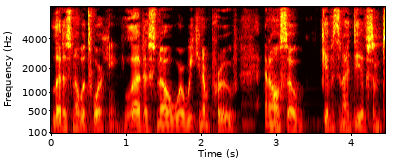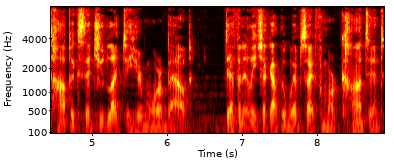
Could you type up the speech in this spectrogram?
Let us know what's working. Let us know where we can improve. And also give us an idea of some topics that you'd like to hear more about. Definitely check out the website for more content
